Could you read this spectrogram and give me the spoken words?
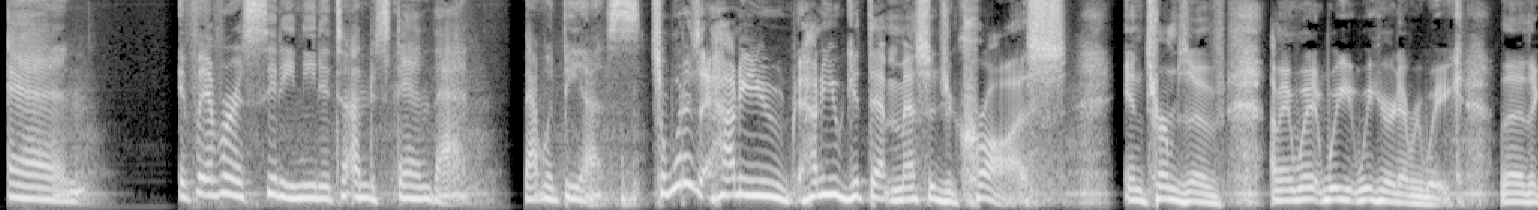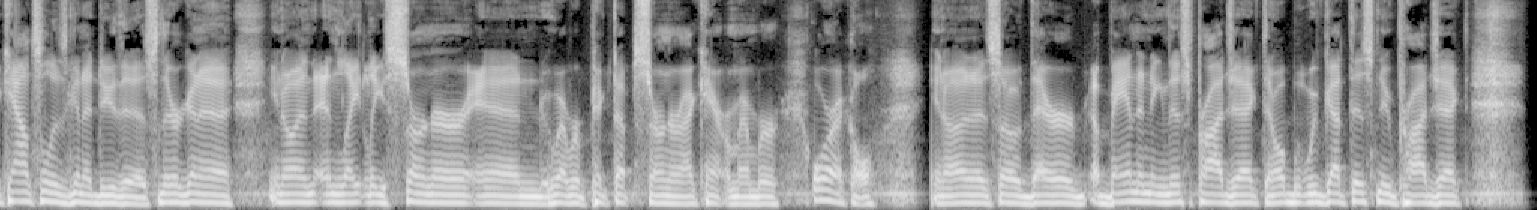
And if ever a city needed to understand that, that would be us. So what is it? How do you how do you get that message across in terms of? I mean, we we, we hear it every week. The the council is going to do this. They're going to you know, and, and lately Cerner and whoever picked up Cerner, I can't remember Oracle. You know, and so they're abandoning this project. Oh, but we've got this new project.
